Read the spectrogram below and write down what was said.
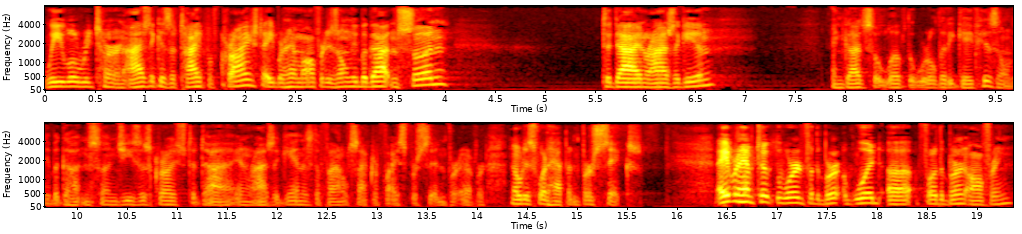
We will return. Isaac is a type of Christ. Abraham offered his only begotten son to die and rise again. And God so loved the world that he gave his only begotten Son, Jesus Christ, to die and rise again as the final sacrifice for sin forever. Notice what happened, verse 6. Abraham took the word for the bur- wood uh, for the burnt offering,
